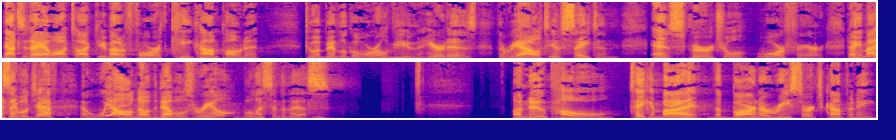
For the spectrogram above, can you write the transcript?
Now, today I want to talk to you about a fourth key component to a biblical worldview. And here it is the reality of Satan and spiritual warfare. Now, you might say, well, Jeff, we all know the devil's real. Well, listen to this. A new poll taken by the Barna Research Company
